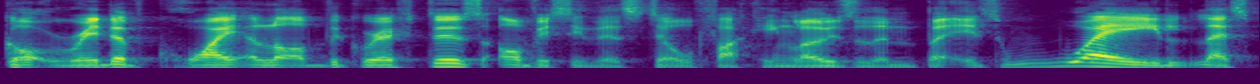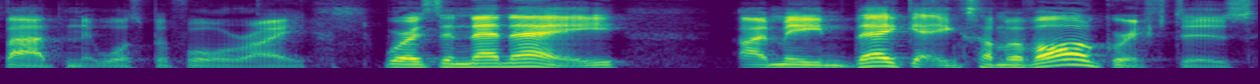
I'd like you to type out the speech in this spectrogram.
got rid of quite a lot of the grifters. Obviously, there's still fucking loads of them, but it's way less bad than it was before, right? Whereas in NA, I mean, they're getting some of our grifters,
